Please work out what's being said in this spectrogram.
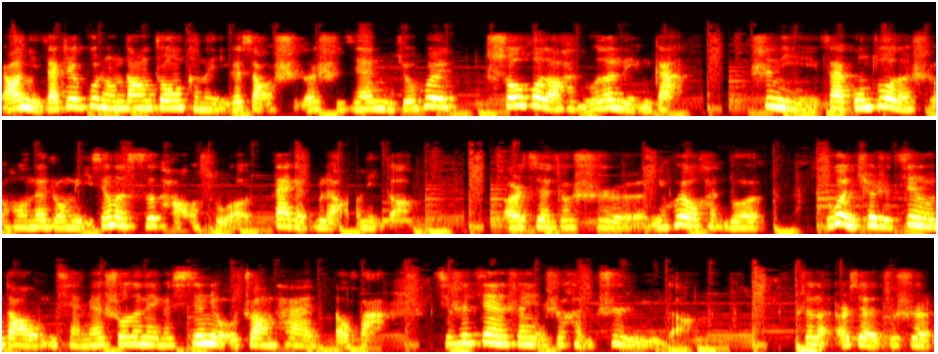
然后你在这个过程当中，可能一个小时的时间，你就会收获到很多的灵感，是你在工作的时候那种理性的思考所带给不了你的。而且就是你会有很多。如果你确实进入到我们前面说的那个心流状态的话，其实健身也是很治愈的，真的。而且就是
